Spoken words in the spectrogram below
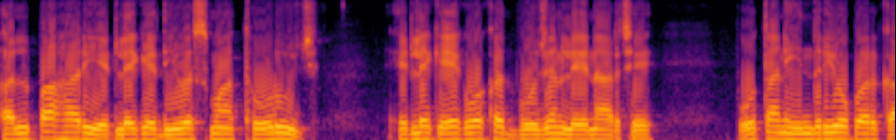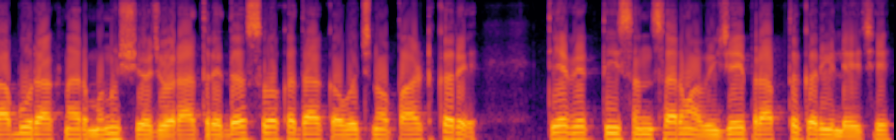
અલ્પાહારી એટલે કે દિવસમાં થોડું જ, એટલે કે એક વખત ભોજન લેનાર છે, પોતાની ઇન્દ્રિયો પર કાબૂ રાખનાર મનુષ્ય જો રાત્રે દસ વખત આ કવચનો પાઠ કરે, તે વ્યક્તિ સંસારમાં વિજય પ્રાપ્ત કરી લે છે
